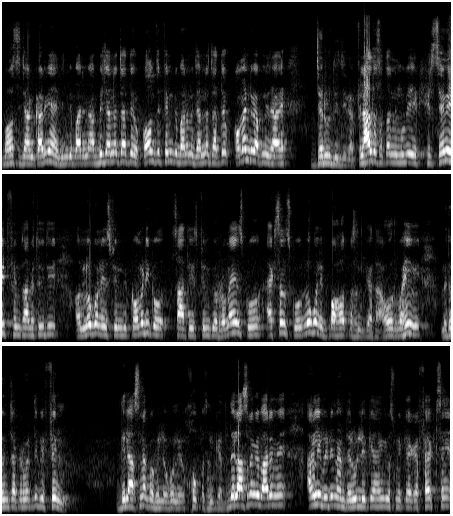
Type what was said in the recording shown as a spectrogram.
बहुत सी जानकारियाँ हैं, जिनके बारे में आप भी जानना चाहते हो, कौन सी फ़िल्म के बारे में जानना चाहते हो कमेंट में अपनी राय ज़रूर दीजिएगा। फ़िलहाल तो शतरंज मूवी एक हिट सेमी हिट फ़िल्म साबित हुई थी और लोगों ने इस फ़िल्म की कॉमेडी को, साथ ही इस फ़िल्म के रोमांस को एक्शंस को लोगों ने बहुत पसंद किया था। और वहीं मिथुन चक्रवर्ती की फ़िल्म दिलासना को भी लोगों ने खूब पसंद किया था। दिलासना के बारे में अगली वीडियो में हम ज़रूर लेके आएँगे। उसमें क्या क्या फैक्ट्स हैं?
